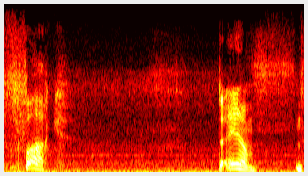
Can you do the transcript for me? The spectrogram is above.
fuck. Damn.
